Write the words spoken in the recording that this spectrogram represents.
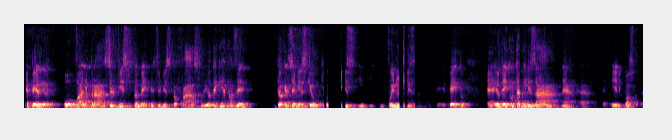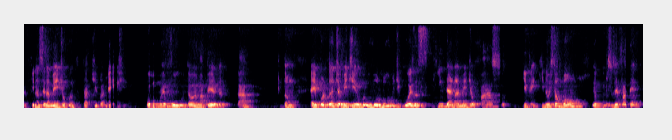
É perda. Ou vale para serviços também. Tem serviços que eu faço e eu tenho que refazer. Então, aquele serviço que eu, que eu fiz e, e, foi inutilizado, tem que ser refeito, é, eu tenho que contabilizar né, é, ele posso, financeiramente ou quantitativamente como um refúgio. Então, é uma perda. Tá? Então, é importante eu medir o volume de coisas que internamente eu faço que, que não estão bons, eu preciso refazer.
